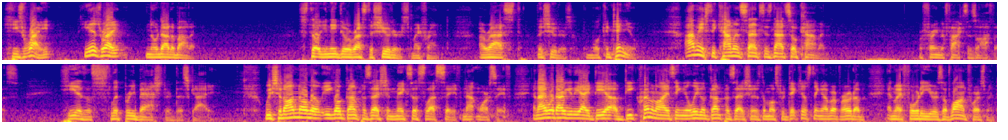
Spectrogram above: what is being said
He's right. He is right. No doubt about it. Still, you need to arrest the shooters, my friend. Arrest the shooters. We'll continue. Obviously, common sense is not so common. Referring to Foxx's office. He is a slippery bastard, this guy. We should all know that illegal gun possession makes us less safe, not more safe. And I would argue the idea of decriminalizing illegal gun possession is the most ridiculous thing I've ever heard of in my 40 years of law enforcement.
